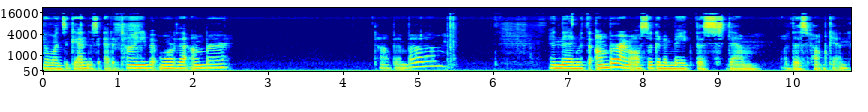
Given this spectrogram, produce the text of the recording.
And once again, just add a tiny bit more of that umber, top and bottom. And then with the umber, I'm also gonna make the stem of this pumpkin.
